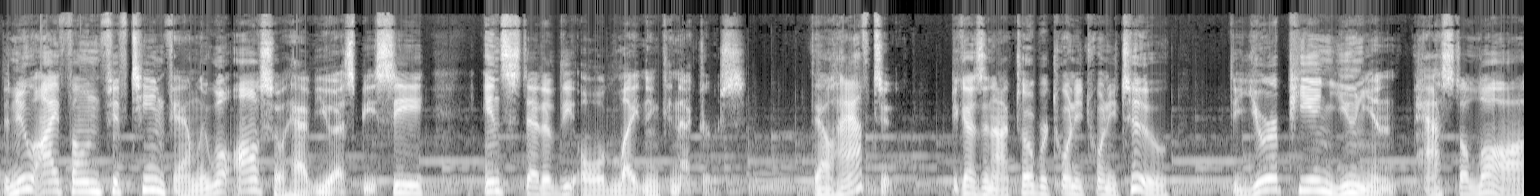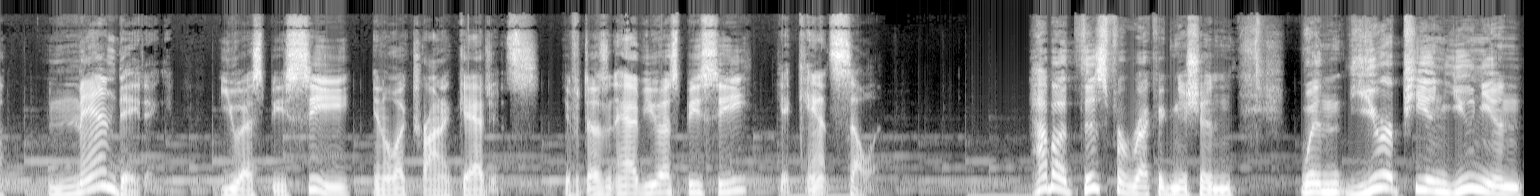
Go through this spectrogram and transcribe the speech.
The new iPhone 15 family will also have USB C instead of the old Lightning connectors. They'll have to, because in October 2022, the European Union passed a law mandating USB C in electronic gadgets. If it doesn't have USB C, you can't sell it. How about this for recognition? When the European Union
